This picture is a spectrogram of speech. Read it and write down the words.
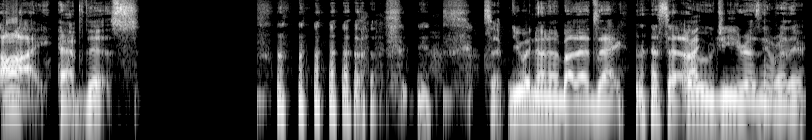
I have this. so you wouldn't know nothing about that, Zach. That's the I- OG Resident Evil right there.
